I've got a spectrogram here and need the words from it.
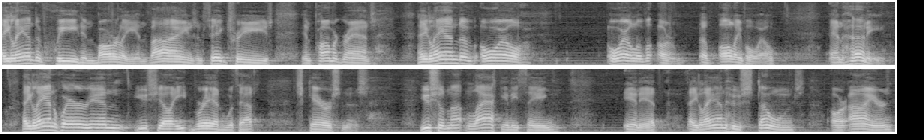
A land of wheat and barley and vines and fig trees and pomegranates. A land of oil, oil of, or, of olive oil and honey. A land wherein you shall eat bread without scarceness. You shall not lack anything in it. A land whose stones are iron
